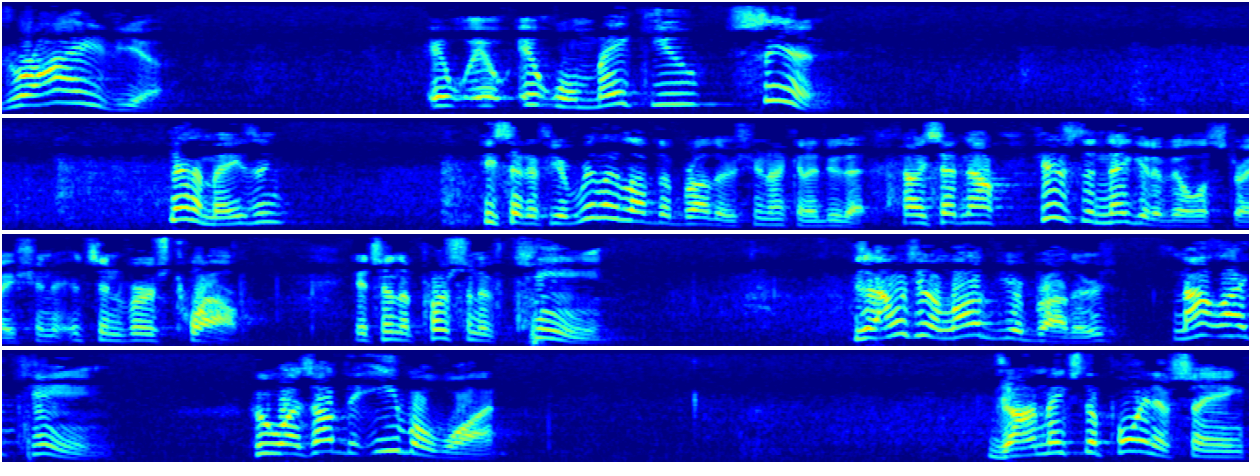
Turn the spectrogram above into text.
drive you it, it, it will make you sin. Isn't that amazing? He said, if you really love the brothers, you're not going to do that. Now he said, now here's the negative illustration. It's in verse 12. It's in the person of Cain. He said, I want you to love your brothers, not like Cain, who was of the evil one. John makes the point of saying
